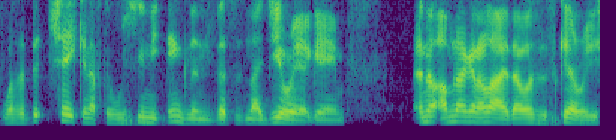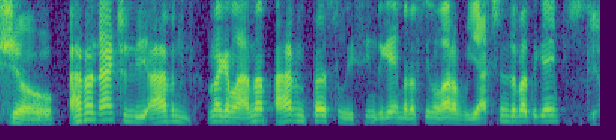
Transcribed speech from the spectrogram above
was a bit shaken after we've seen the England versus Nigeria game. And I'm not gonna lie, that was a scary show. I haven't actually, I haven't, I'm not gonna lie, I'm not, I haven't personally seen the game, but I've seen a lot of reactions about the game. Yeah.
